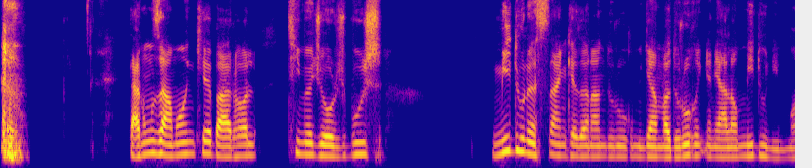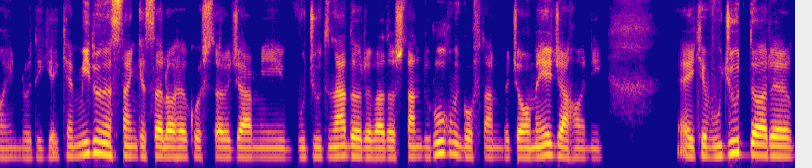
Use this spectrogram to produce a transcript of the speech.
در اون زمان که به حال تیم جورج بوش می‌دونستن که دارن دروغ میگن و دروغ یعنی الان می‌دونیم ما این رو دیگه که می‌دونستن که سلاح کشتار جمعی وجود نداره و داشتن دروغ می‌گفتن به جامعه جهانی که وجود داره.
